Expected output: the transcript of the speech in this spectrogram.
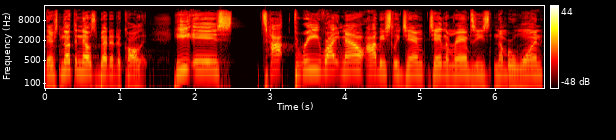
There's nothing else better to call it. He is top three right now. Obviously, Jam- Jalen Ramsey's number one.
